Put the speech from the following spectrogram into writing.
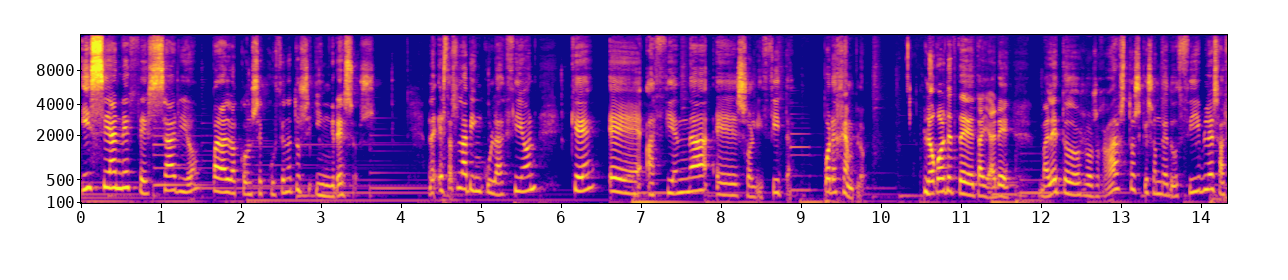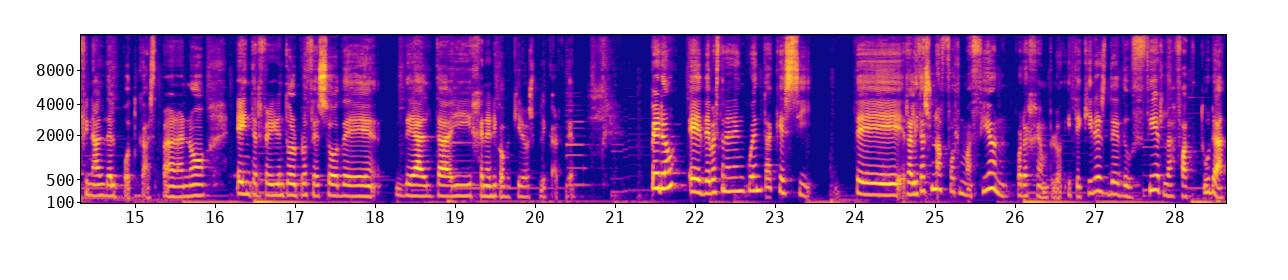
y sea necesario para la consecución de tus ingresos. Esta es la vinculación que eh, Hacienda eh, solicita. Por ejemplo, Luego te detallaré, ¿vale? Todos los gastos que son deducibles al final del podcast para no interferir en todo el proceso de, alta y genérico que quiero explicarte. Pero eh, debes tener en cuenta que si te realizas una formación, por ejemplo, y te quieres deducir la factura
